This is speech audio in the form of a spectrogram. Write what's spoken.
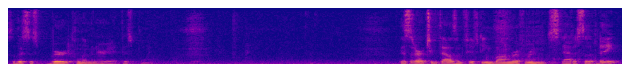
So this is very preliminary at this point. This is our 2015 bond referendum status update.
